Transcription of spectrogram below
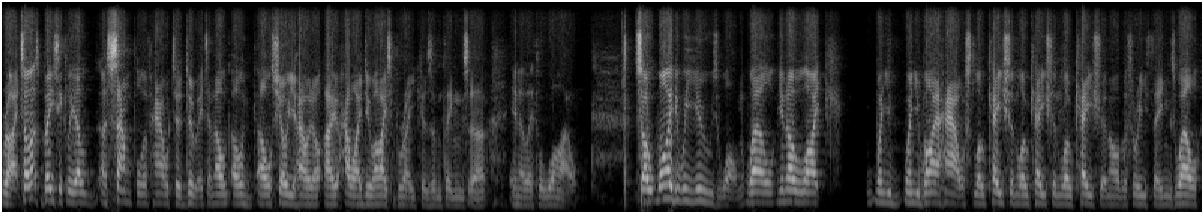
Right, so that's basically a, a, sample of how to do it, and I'll, I'll, I'll show you how I, how I do icebreakers and things uh, in a little while. So why do we use one? Well, you know, like when you, when you buy a house, location, location, location are the three things. Well,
